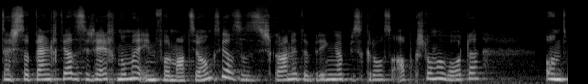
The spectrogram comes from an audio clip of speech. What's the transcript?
da hast so gedacht, ja, das ist echt nur Information gewesen, also es ist gar nicht über irgendetwas gross abgestimmt worden. Und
